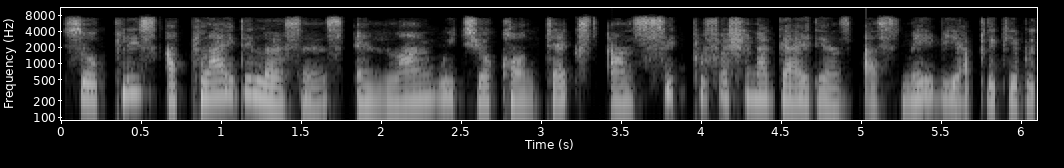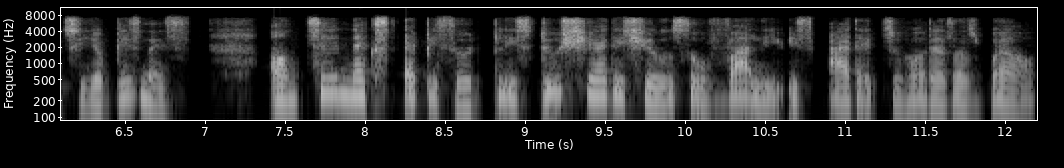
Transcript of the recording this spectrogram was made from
So please apply the lessons in line with your context and seek professional guidance as may be applicable to your business. Until next episode, please do share the show so value is added to others as well.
